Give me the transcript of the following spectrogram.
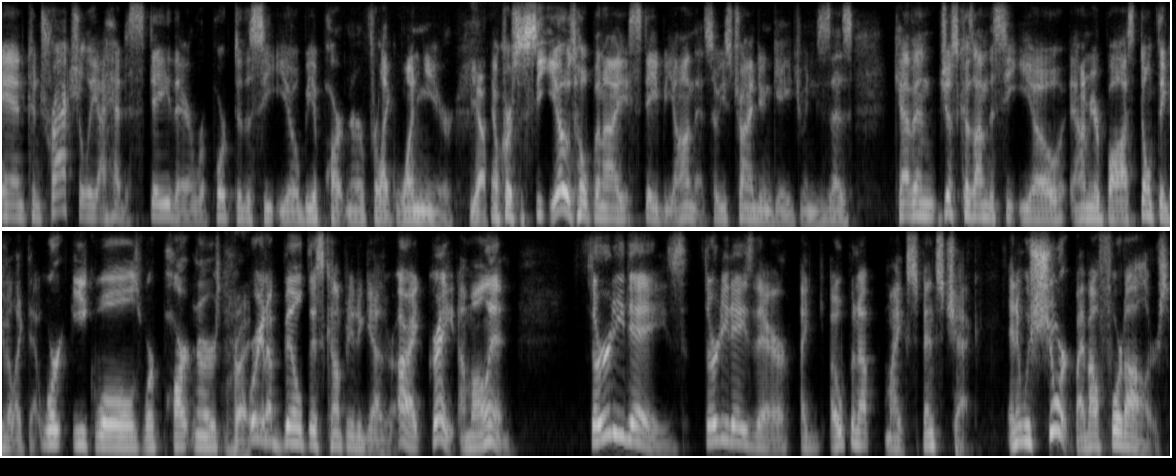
And contractually, I had to stay there, report to the CEO, be a partner for like one year. Yeah. Now, of course, the CEO is hoping I stay beyond that. So he's trying to engage me. And he says, Kevin, just because I'm the CEO and I'm your boss, don't think of it like that. We're equals, we're partners. Right. We're going to build this company together. All right, great. I'm all in. 30 days, 30 days there, I open up my expense check and it was short by about $4.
